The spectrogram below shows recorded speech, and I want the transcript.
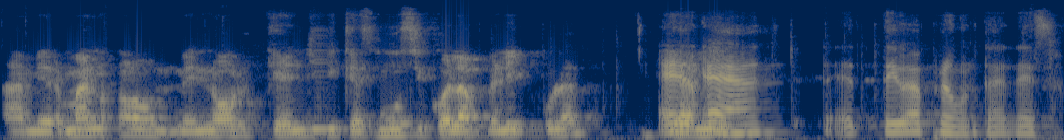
a mi hermano menor Kenji, que es músico de la película. Eh, eh, te iba a preguntar de eso.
